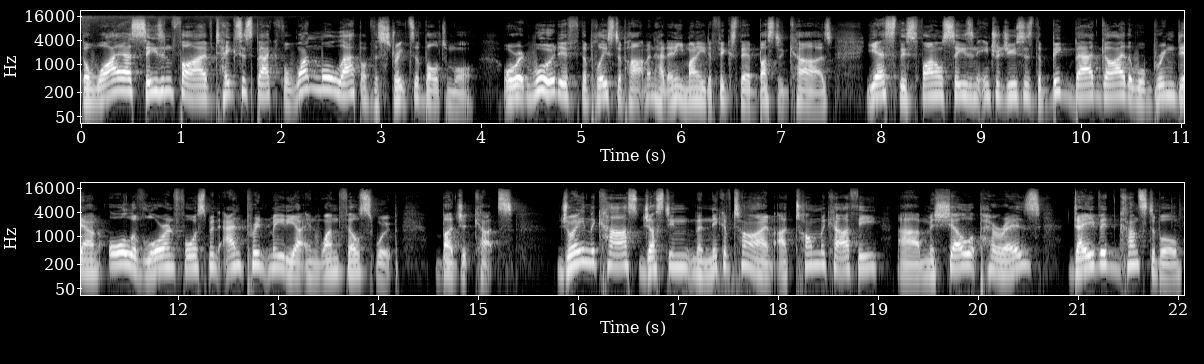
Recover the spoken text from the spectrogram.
The Wire Season 5 takes us back for one more lap of the streets of Baltimore. Or it would if the police department had any money to fix their busted cars. Yes, this final season introduces the big bad guy that will bring down all of law enforcement and print media in one fell swoop budget cuts. Joining the cast just in the nick of time are Tom McCarthy, uh, Michelle Paress, David Costabile,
